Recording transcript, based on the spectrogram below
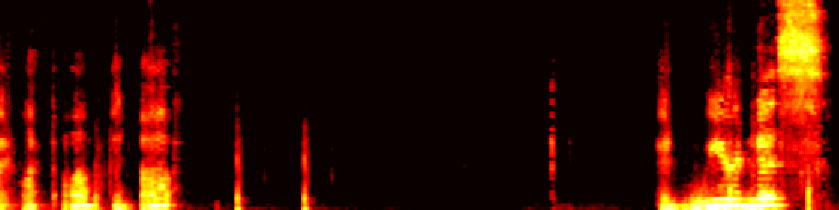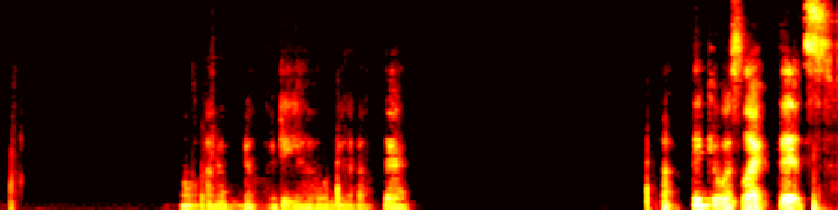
Went like up and up. And weirdness. Oh, I have no idea how we got up there. I think it was like this.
